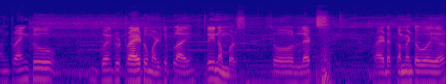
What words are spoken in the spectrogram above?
i'm trying to going to try to multiply three numbers. So let's write a comment over here.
